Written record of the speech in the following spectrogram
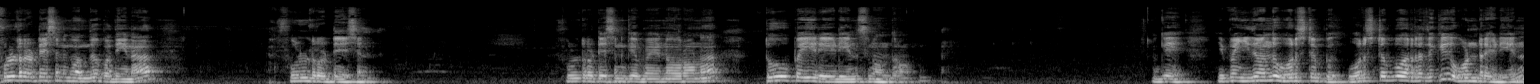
ஃபுல் ரொட்டேஷனுக்கு வந்து பார்த்தீங்கன்னா ஃபுல் ரொட்டேஷன் ஃபுல் ரொட்டேஷனுக்கு இப்போ என்ன வரும்னா டூ பை ரேடியன்ஸ்னு வந்துடும் ஓகே இப்போ இது வந்து ஒரு ஸ்டெப்பு ஒரு ஸ்டெப்பு வர்றதுக்கு ஒன் ரேடியன்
